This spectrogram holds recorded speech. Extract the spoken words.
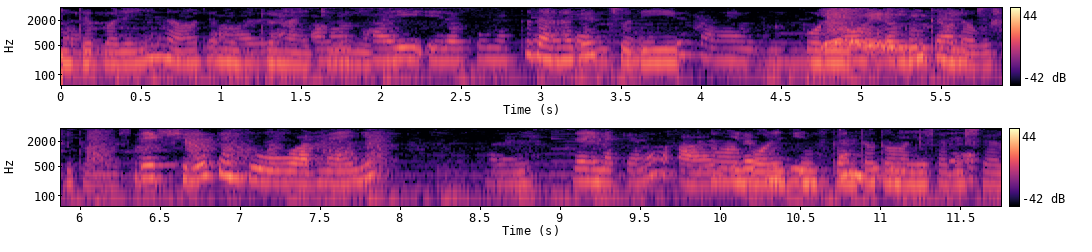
নিতে পারিনি না হলে আমি দুটো নাইটিও নিতাম। তো দেখা যাক যদি পরে কিনি তাহলে অবশ্যই তোমার দেখছিল কিন্তু ও আর নেয়নি। জানি না কেন। আর আমার এরকম জিন্স প্যান্টটাও প্যান্ট তোমাদের সাথে শেয়ার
